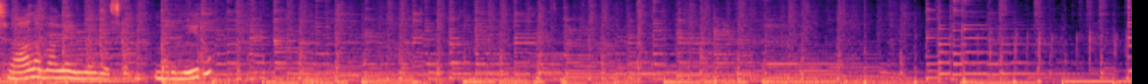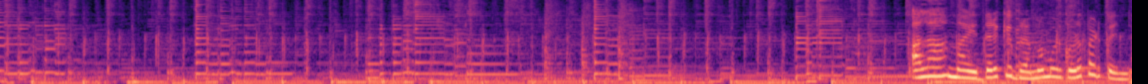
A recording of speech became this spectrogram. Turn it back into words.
చాలా బాగా ఎంజాయ్ చేసాం. మరి మీరు? అలా మా ఇద్దరికి బ్రహ్మముడి కూడా పడిపోయింది.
